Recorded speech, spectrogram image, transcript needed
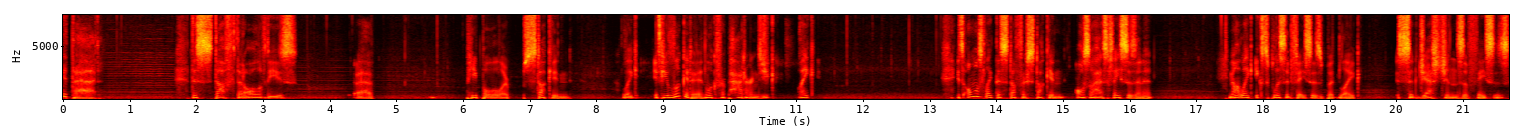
Look at that. This stuff that all of these uh, people are stuck in. Like, if you look at it and look for patterns, you like. It's almost like this stuff they're stuck in also has faces in it. Not like explicit faces, but like suggestions of faces.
